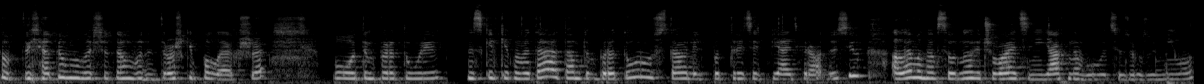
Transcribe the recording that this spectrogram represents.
Тобто я думала, що там буде трошки полегше по температурі. Наскільки пам'ятаю, там температуру ставлять по 35 градусів, але вона все одно відчувається ніяк на вулиці, зрозуміло.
